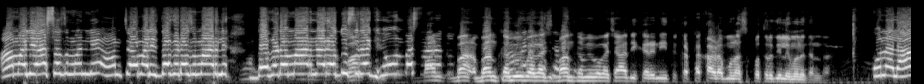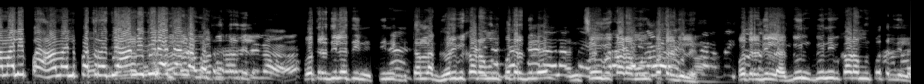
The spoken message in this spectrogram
आम्हाला असंच म्हणले आमच्या आम्हाला दगडच मारले. दगड मारणाऱ्या दुसऱ्या घेऊन बसणार. बांध- बा- बांधकाम विभागाच्या बांधकाम विभागाच्या अधिकाऱ्यांनी इथं कट्टा काढा म्हणून असं पत्र दिले म्हणे त्यांना. कुणाला? आम्हाला आम्हाला पत्र दे आम्ही दिलं त्यांना पत्र पत्र. दिले. पत्र दिले. तिने. तिने त्यांना घरी बी काढा म्हणून पत्र दिले आणि चौ बी काढा म्हणून पत्र दिले. पत्र दिलं. दोन दोन्ही बी काढा म्हणून पत्र दिले.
